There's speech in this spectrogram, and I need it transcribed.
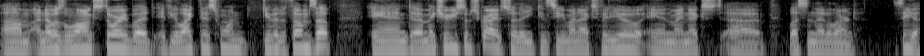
Um, I know it was a long story, but if you like this one, give it a thumbs up and uh, make sure you subscribe so that you can see my next video and my next uh, lesson that I learned. See ya.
